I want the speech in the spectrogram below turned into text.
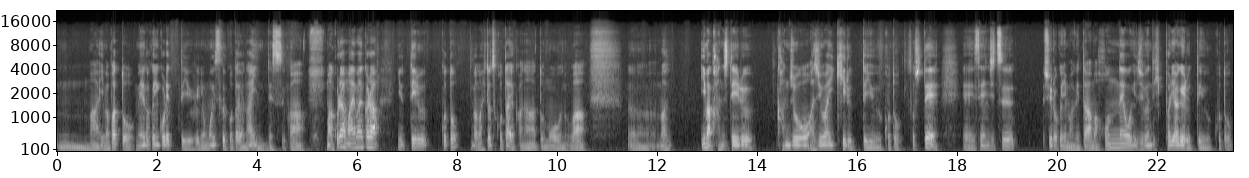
うんまあ今パッと明確にこれっていうふうに思いつく答えはないんですがまあこれは前々から言っていることがまあ一つ答えかなと思うのはうんまあ今感じている感情を味わいきるっていうこと。そして、えー先日収録にも挙げた、まあ、本音を自分で引っ張り上げるっていうこと。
